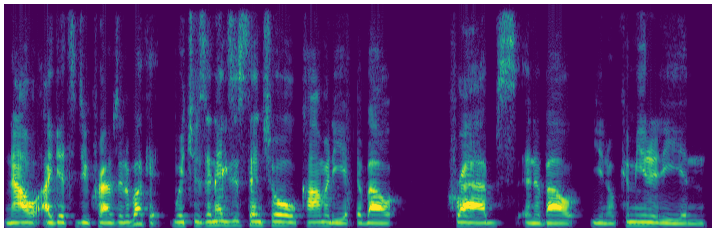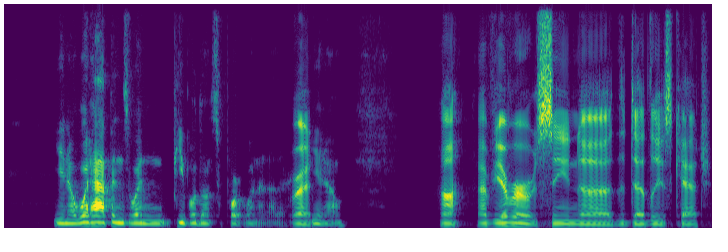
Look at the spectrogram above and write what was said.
now I get to do crabs in a bucket, which is an existential comedy about crabs and about, you know, community and, you know, what happens when people don't support one another. Right. You know, Huh? Have you ever seen uh, the Deadliest Catch?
